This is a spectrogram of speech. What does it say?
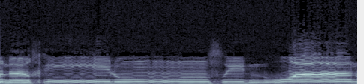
ونخيل صنوان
